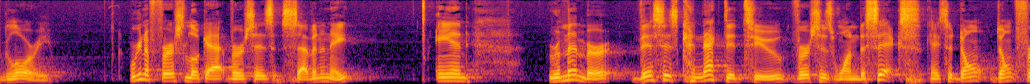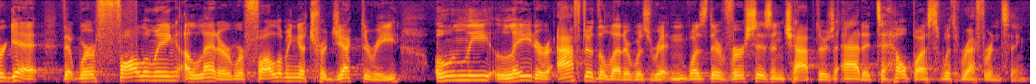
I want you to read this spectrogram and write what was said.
glory. We're going to first look at verses 7 and 8. And remember, this is connected to verses 1 to 6. Okay, so don't, don't forget that we're following a letter, we're following a trajectory. Only later, after the letter was written, was there verses and chapters added to help us with referencing.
